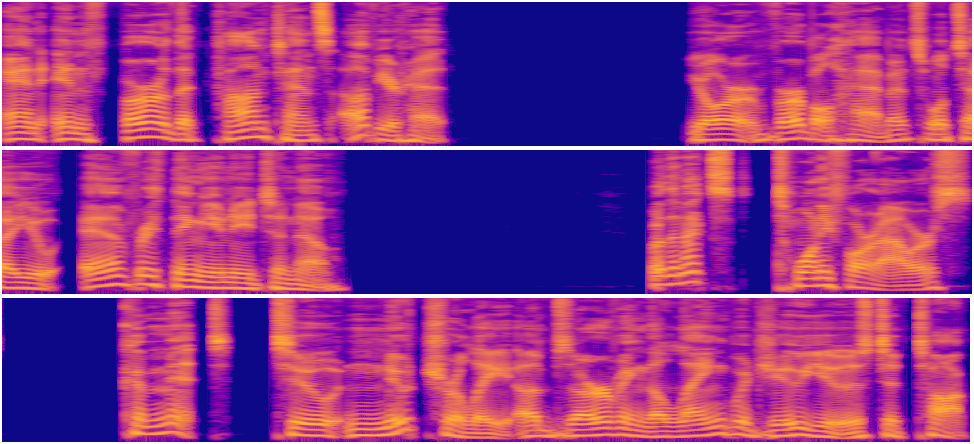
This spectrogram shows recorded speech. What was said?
and infer the contents of your head. Your verbal habits will tell you everything you need to know. For the next 24 hours, commit to neutrally observing the language you use to talk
